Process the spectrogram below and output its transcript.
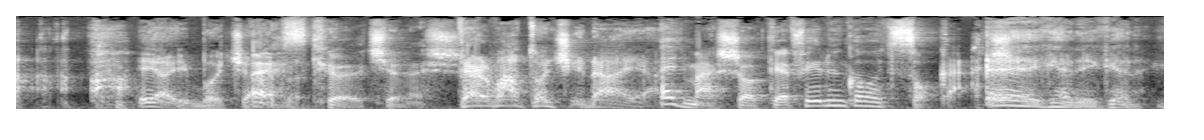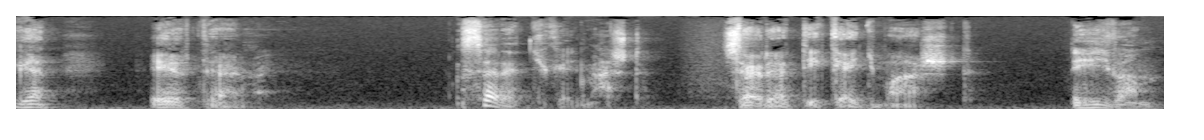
Jaj, bocsánat. Ez kölcsönös. Termátot csinálják. Egymással kell félünk, ahogy szokás. Igen, igen, igen. Értem. Szeretjük egymást. Szeretik egymást. Így van.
